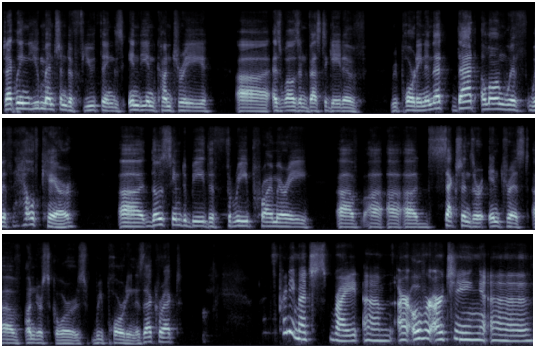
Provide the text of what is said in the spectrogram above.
Jacqueline, you mentioned a few things: Indian country, uh, as well as investigative reporting, and that that along with with healthcare, uh, those seem to be the three primary uh, uh, uh, uh sections or interest of underscores reporting. Is that correct? That's pretty much right. Um, our overarching uh,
